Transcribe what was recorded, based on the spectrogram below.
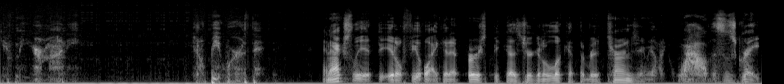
give me your money. It'll be worth it." And actually, it, it'll feel like it at first because you're going to look at the returns and be like, "Wow, this is great."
